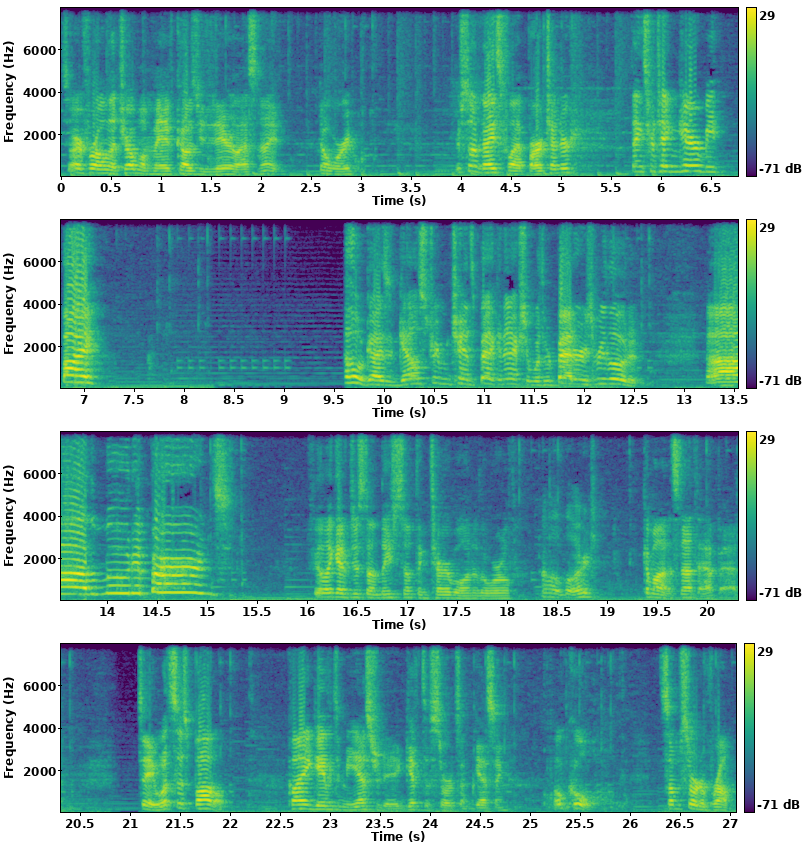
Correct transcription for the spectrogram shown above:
Sorry for all the trouble I may have caused you today or last night. Don't worry. You're so nice, flat bartender. Thanks for taking care of me. Bye! Hello, guys and gals. Streaming Chan's back in action with her batteries reloaded. Ah, the moon, it burns! I feel like I've just unleashed something terrible into the world. Oh, Lord. Come on, it's not that bad. Say, what's this bottle? Client gave it to me yesterday, a gift of sorts, I'm guessing. Oh, cool. Some sort of rum.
